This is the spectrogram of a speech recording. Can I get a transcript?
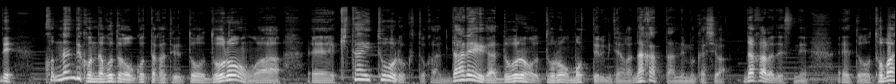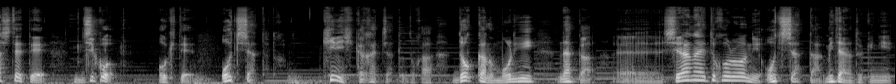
で、なんでこんなことが起こったかというと、ドローンは、えー、機体登録とか、誰がドローンドローンを持ってるみたいなのがなかったんで、昔は。だからですね、えっ、ー、と、飛ばしてて、事故起きて落ちちゃったとか、木に引っかかっちゃったとか、どっかの森になんか、えー、知らないところに落ちちゃったみたいな時に、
